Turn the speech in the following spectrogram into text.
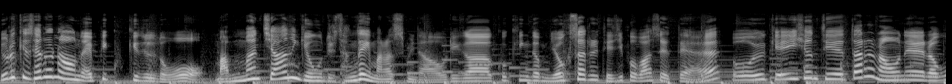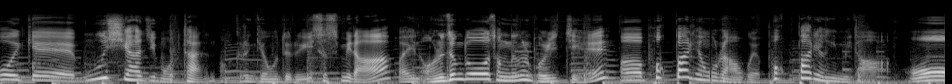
이렇게 새로 나오는 epic 쿠키들도 만만치 않은 경우들이 상당히 많았습니다. 우리가 쿠킹덤 역사를 되짚어 봤을 때 어, 이렇게 ancient에 따라 나온 애라고 이렇게 무시하지 못한 그런 경우들이 있었습니다. 과연 어느 정도 성능을 보일지 어, 폭발형으로 나오고요. 폭발형입니다. 오,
